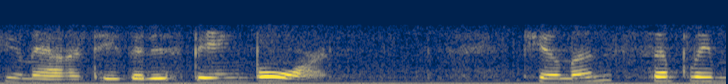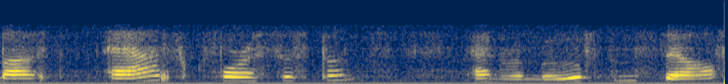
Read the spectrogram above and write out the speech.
humanity that is being born. Humans simply must ask for assistance and remove themselves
